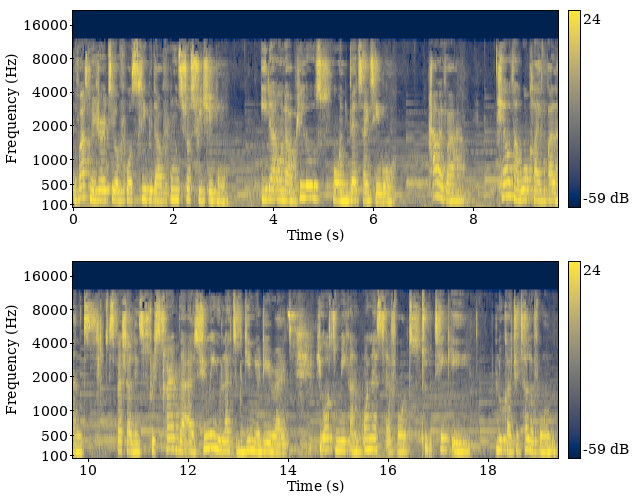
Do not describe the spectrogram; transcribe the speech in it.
The vast majority of us sleep with our phones just reachable, either under our pillows or on the bedside table. However, Health and work life balance specialists prescribe that assuming you like to begin your day right, you ought to make an honest effort to take a look at your telephone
